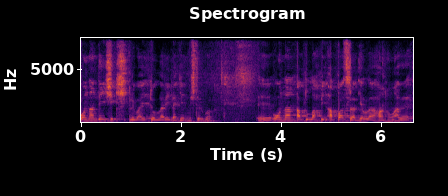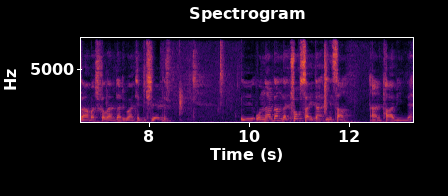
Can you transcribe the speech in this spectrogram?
Ondan değişik rivayet yollarıyla gelmiştir bu. Ee, ondan Abdullah bin Abbas radıyallahu anhuma ve daha başkaları da rivayet etmişlerdir. Ee, onlardan da çok sayıda insan yani tabiinden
